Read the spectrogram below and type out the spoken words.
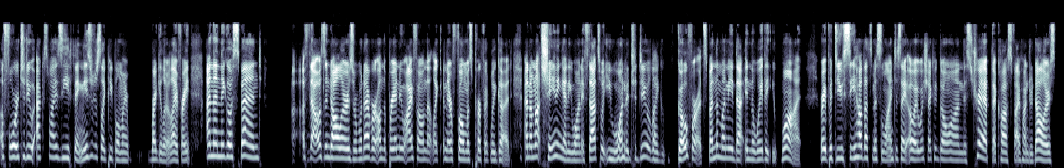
afford to do XYZ thing." These are just like people in my regular life, right? And then they go spend a thousand dollars or whatever on the brand new iPhone that like and their phone was perfectly good. And I'm not shaming anyone if that's what you wanted to do, like go for it. Spend the money that in the way that you want. Right. But do you see how that's misaligned to say, oh, I wish I could go on this trip that costs five hundred dollars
